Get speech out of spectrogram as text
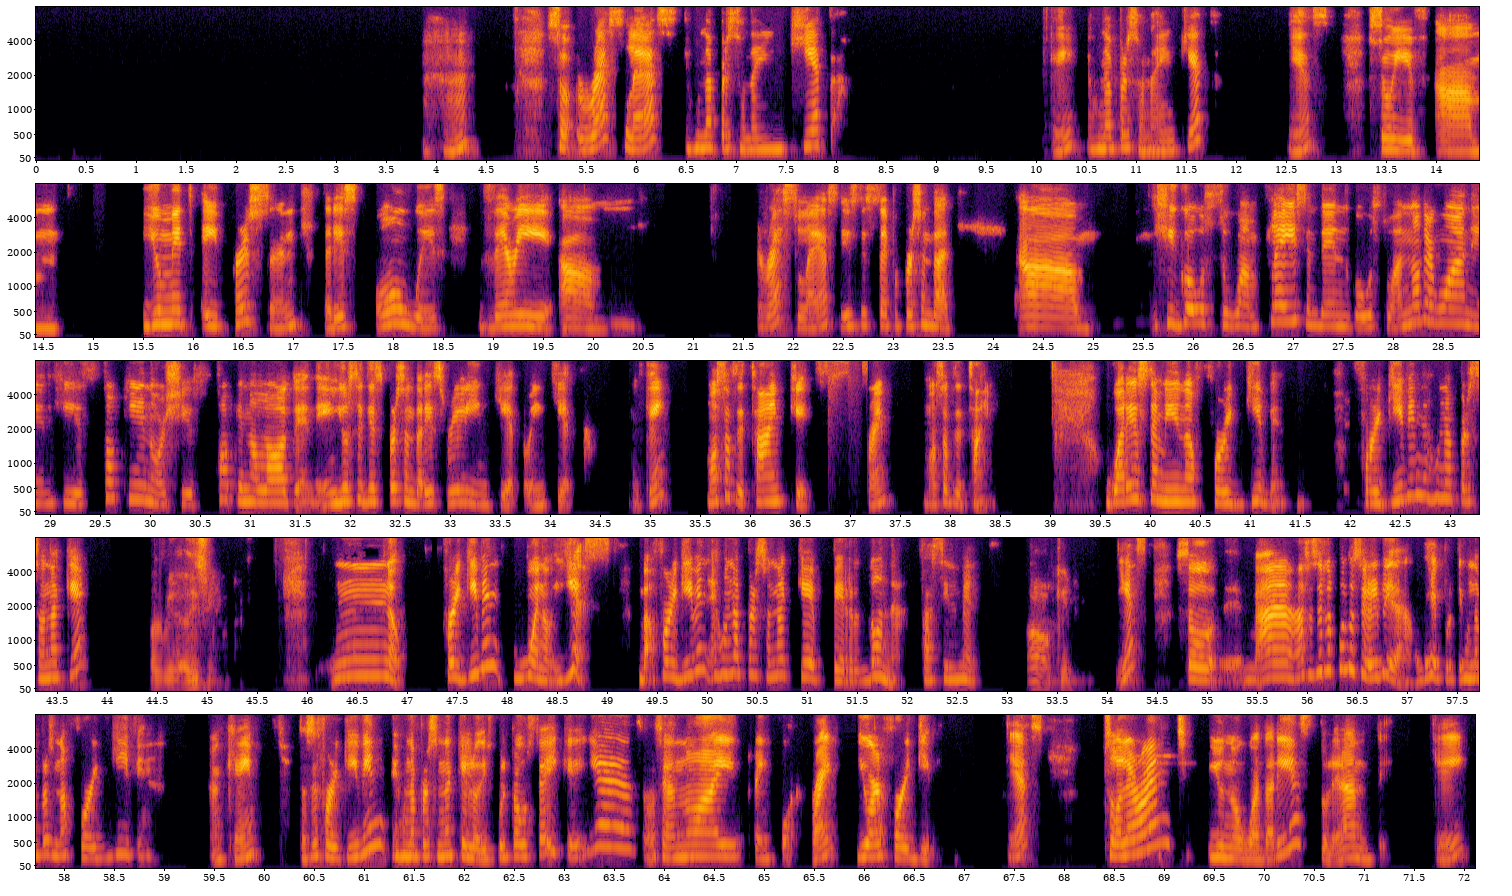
So, restless es una persona inquieta. Okay, es una persona inquieta. Yes. So, if um, you meet a person that is always very um, restless, is this type of person that um, he goes to one place and then goes to another one and he is talking or she's talking a lot and, and you see this person that is really inquieto, inquieta, okay? Most of the time, kids, right? Most of the time. What is the meaning of forgiving? Forgiving es una persona que, Olvidadizo. mm, no, forgiving, bueno, yes, but forgiving es una persona que perdona fácilmente. Ah, ok. Yes. So, eh, a- hasta cierto punto se le olvida, ¿ok? Porque es una persona forgiving. Ok. Entonces, forgiving es una persona que lo disculpa a usted y que, yes, o sea, no hay rencor, right? You are forgiving. Yes. Tolerant, you know what that is, tolerante. Ok.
